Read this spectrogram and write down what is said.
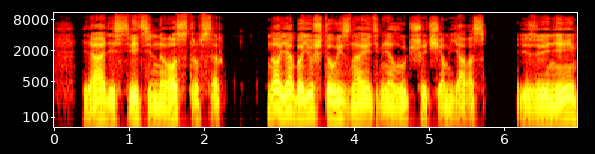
— Я действительно остров, сэр, но я боюсь, что вы знаете меня лучше, чем я вас. — Извини,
